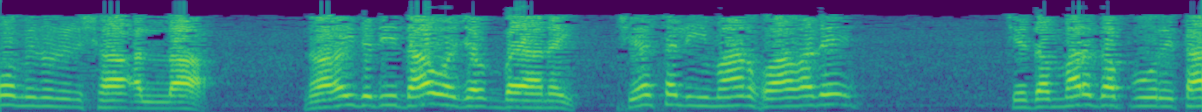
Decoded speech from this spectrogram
مؤمنون ان شاء الله نو هغه د دې دا وجب بیانې چې اصل ایمان خو هغه دی چې د مرګ پورې تا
